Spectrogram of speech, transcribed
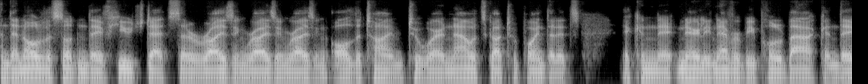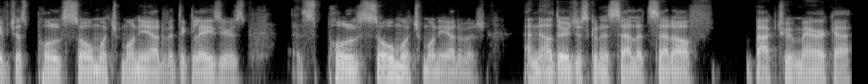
and then all of a sudden they have huge debts that are rising rising rising all the time to where now it's got to a point that it's it can ne- nearly never be pulled back and they've just pulled so much money out of it the Glazers uh, pulled so much money out of it and now they're just going to sell it set off back to america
